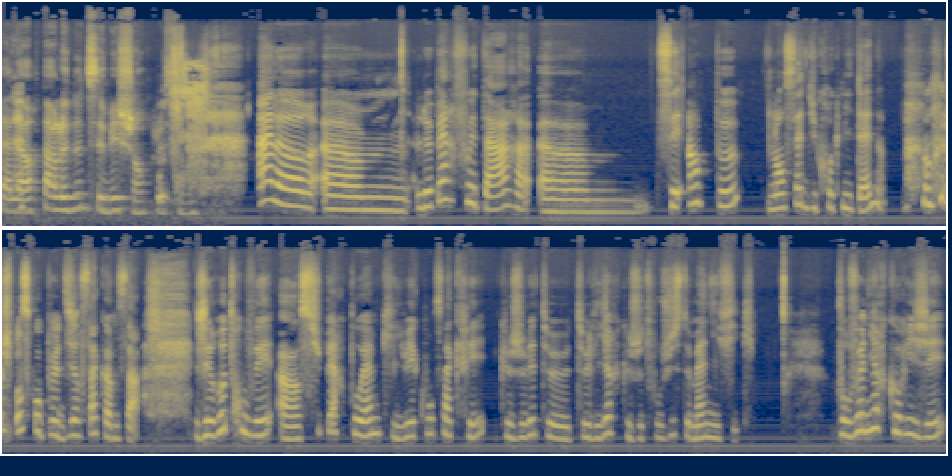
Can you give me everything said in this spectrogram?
Alors, parle-nous de ces méchants, justement. Alors, euh, le père Fouettard, euh, c'est un peu l'ancêtre du croque-mitaine. Je pense qu'on peut dire ça comme ça. J'ai retrouvé un super poème qui lui est consacré, que je vais te, te lire, que je trouve juste magnifique. Pour venir corriger,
